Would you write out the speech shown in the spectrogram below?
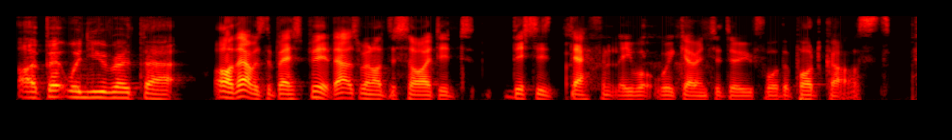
I bet when you read that, Oh, that was the best bit. That was when I decided this is definitely what we're going to do for the podcast.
